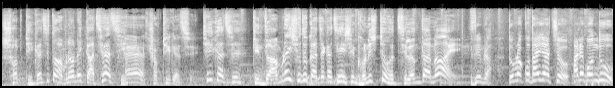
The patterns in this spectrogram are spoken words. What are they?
সব ঠিক আছে তো? আমরা অনেক কাছে আছি। হ্যাঁ সব ঠিক আছে। ঠিক আছে। কিন্তু আমরাই শুধু কাছাকাছি এসে ঘনিষ্ঠ হচ্ছিলাম তা নয়। জেব্রা তোমরা কোথায় যাচ্ছো? আরে বন্ধু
